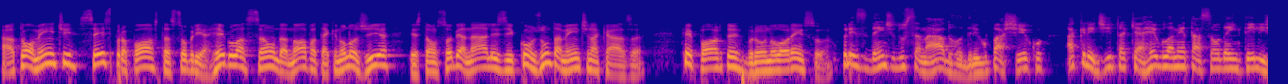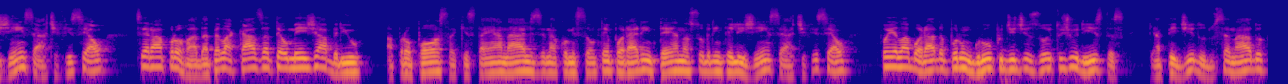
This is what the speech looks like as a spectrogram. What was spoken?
Atualmente, seis propostas sobre a regulação da nova tecnologia estão sob análise conjuntamente na Casa. Repórter Bruno Lourenço. O presidente do Senado, Rodrigo Pacheco, acredita que a regulamentação da inteligência artificial será aprovada pela Casa até o mês de abril. A proposta, que está em análise na Comissão Temporária Interna sobre Inteligência Artificial, foi elaborada por um grupo de 18 juristas, que, a pedido do Senado,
